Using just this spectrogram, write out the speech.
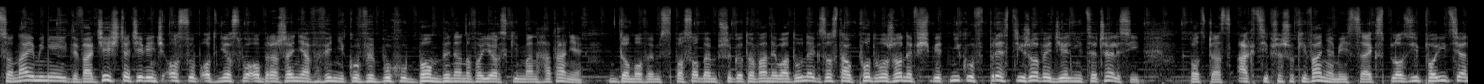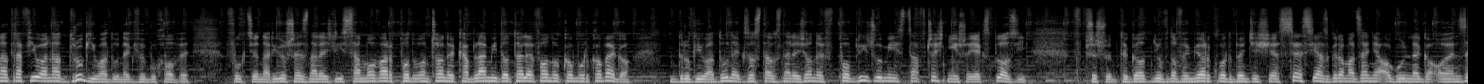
Co najmniej 29 osób odniosło obrażenia w wyniku wybuchu bomby na nowojorskim Manhattanie. Domowym sposobem przygotowany ładunek został podłożony w śmietniku w prestiżowej dzielnicy Chelsea. Podczas akcji przeszukiwania miejsca eksplozji policja natrafiła na drugi ładunek wybuchowy. Funkcjonariusze znaleźli samowar podłączony kablami do telefonu komórkowego. Drugi ładunek został znaleziony w pobliżu miejsca wcześniejszej eksplozji. W przyszłym tygodniu w Nowym Jorku odbędzie się sesja Zgromadzenia Ogólnego ONZ.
